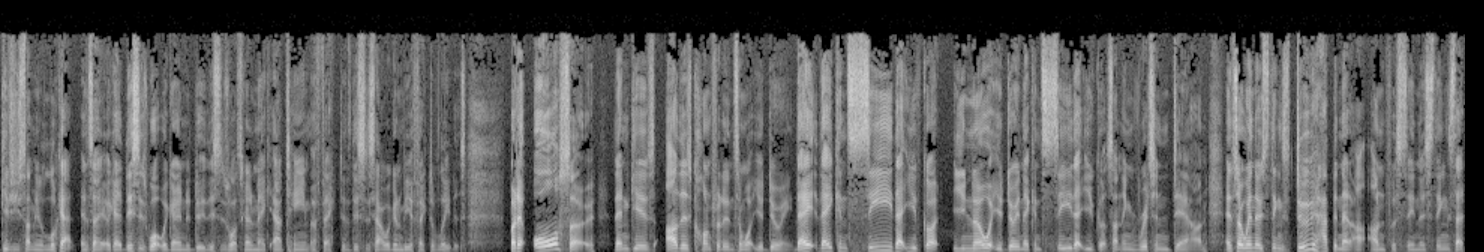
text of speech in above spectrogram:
gives you something to look at and say, okay, this is what we're going to do, this is what's going to make our team effective, this is how we're going to be effective leaders. But it also then gives others confidence in what you're doing. They they can see that you've got you know what you're doing. They can see that you've got something written down. And so when those things do happen that are unforeseen, those things that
